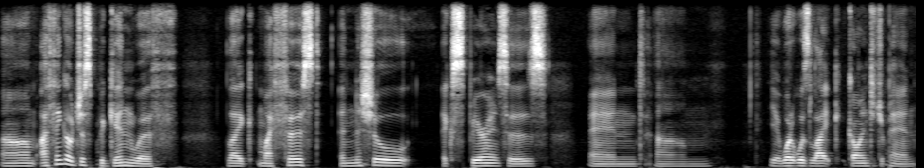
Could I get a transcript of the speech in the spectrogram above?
Um, I think I'll just begin with like my first initial experiences and um, yeah, what it was like going to Japan.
